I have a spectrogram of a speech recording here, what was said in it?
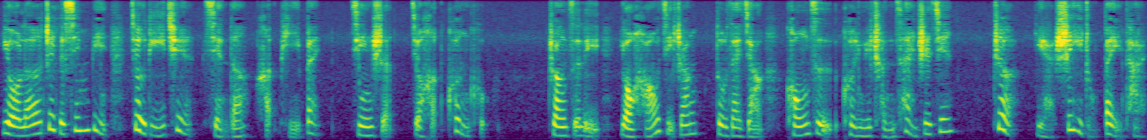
有了这个心病，就的确显得很疲惫，精神就很困苦。庄子里有好几章都在讲孔子困于陈蔡之间，这。也是一种备胎。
